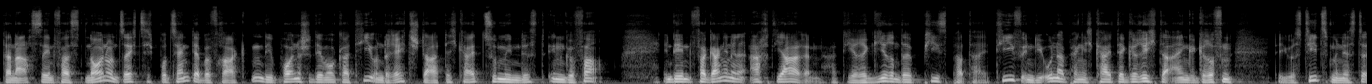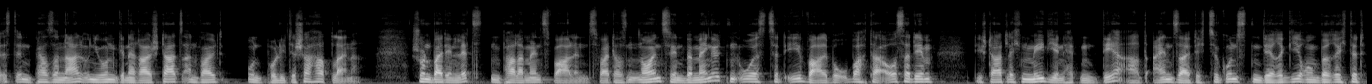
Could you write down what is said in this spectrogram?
Danach sehen fast 69 Prozent der Befragten die polnische Demokratie und Rechtsstaatlichkeit zumindest in Gefahr. In den vergangenen acht Jahren hat die regierende Peace-Partei tief in die Unabhängigkeit der Gerichte eingegriffen, der Justizminister ist in Personalunion Generalstaatsanwalt und politischer Hardliner. Schon bei den letzten Parlamentswahlen 2019 bemängelten OSZE-Wahlbeobachter außerdem, die staatlichen Medien hätten derart einseitig zugunsten der Regierung berichtet,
